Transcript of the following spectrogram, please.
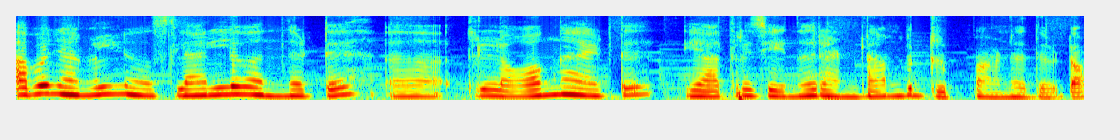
അപ്പോൾ ഞങ്ങൾ ന്യൂസിലാൻഡിൽ വന്നിട്ട് ലോങ് ആയിട്ട് യാത്ര ചെയ്യുന്നത് രണ്ടാമത്തെ ട്രിപ്പാണ് ഇത് കേട്ടോ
